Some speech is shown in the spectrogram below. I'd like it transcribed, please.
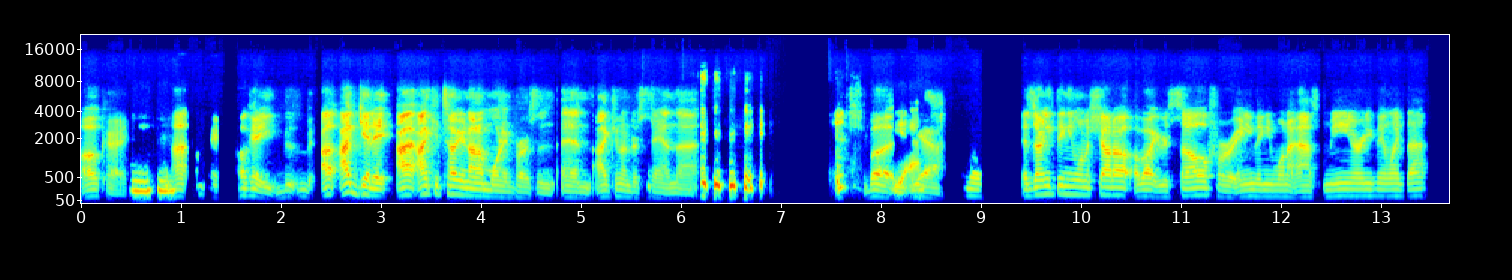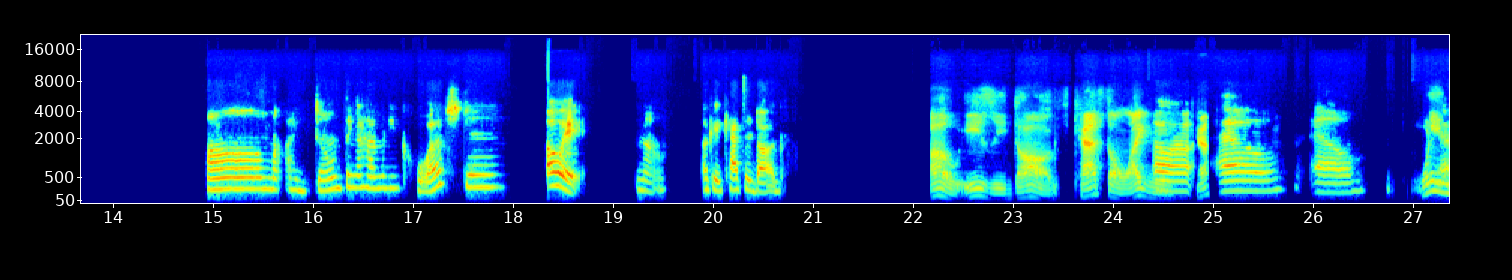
okay. Mhm. Uh, okay, okay. I, I get it. I, I can tell you're not a morning person, and I can understand that. But Yeah. yeah. Well, is there anything you want to shout out about yourself, or anything you want to ask me, or anything like that? Um, I don't think I have any questions. Oh, wait. No. Okay, cats or dogs? Oh, easy. Dogs. Cats don't like me. Uh, Cats. L, L, What do you L.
